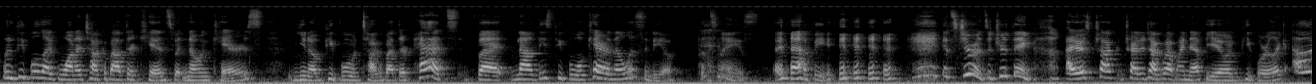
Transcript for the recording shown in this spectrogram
when people like want to talk about their kids but no one cares. You know, people would talk about their pets, but now these people will care and they'll listen to you. That's nice. I'm happy. it's true. It's a true thing. I always talk, try to talk about my nephew, and people are like, "Oh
